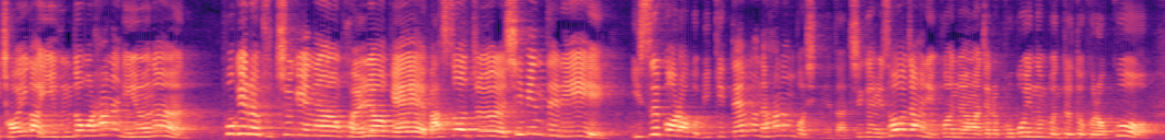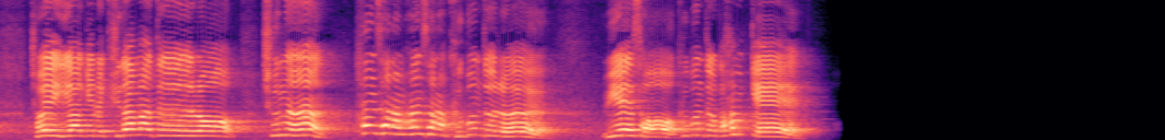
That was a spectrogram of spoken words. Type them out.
저희가 이 운동을 하는 이유는 포기를 부추기는 권력에 맞서줄 시민들이 있을 거라고 믿기 때문에 하는 것입니다. 지금 이 서울장애인 인권영화제를 보고 있는 분들도 그렇고 저의 이야기를 귀담아 들어주는 한 사람 한 사람 그분들을 위해서 그분들과 함께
